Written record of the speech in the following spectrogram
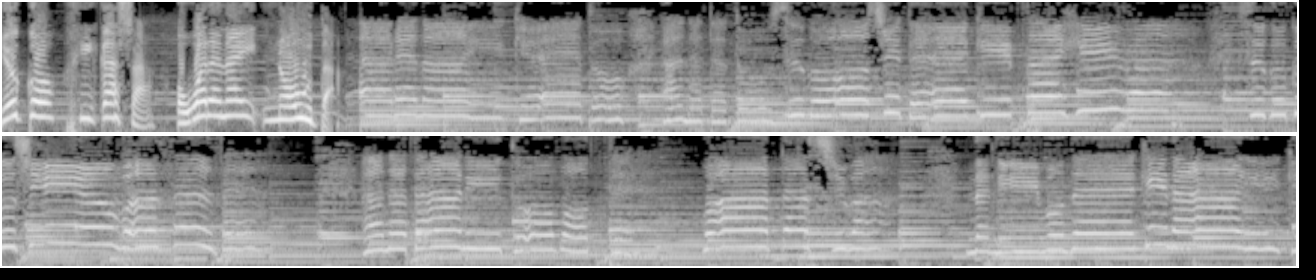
Yoko Hikasa o Waranai no Uta. ごあなたにとって私は何もできないけ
